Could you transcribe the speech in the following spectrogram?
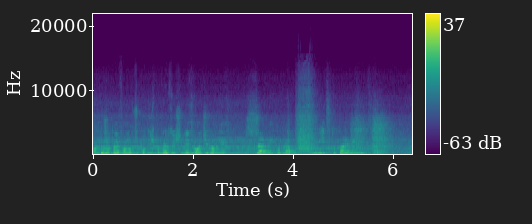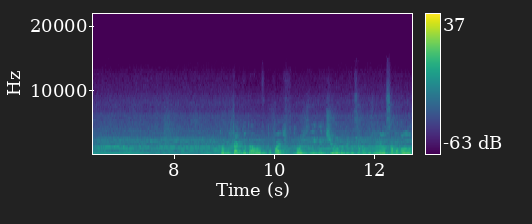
mam dużo telefonów, czy po kimś poprawić coś. Nie dzwońcie do mnie. Żadnych poprawek. Nic, totalnie nic. To mi tak dodało popalić w kość, zniechęciło do tego samochodu, że do tego samochodu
